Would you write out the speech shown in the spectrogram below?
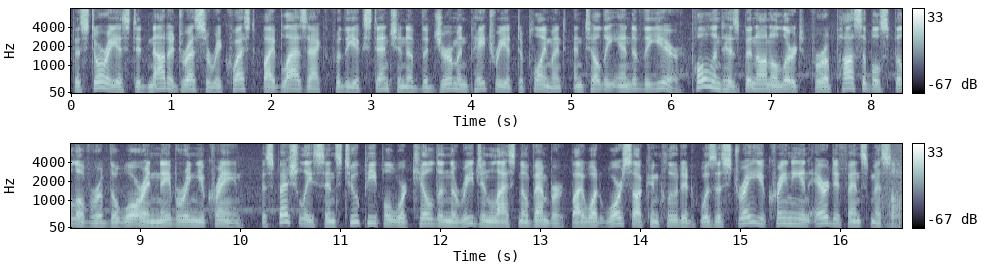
Pistorius did not address a request by Blaszczak for the extension of the German Patriot deployment until the end of the year. Poland has been on alert for a possible spillover of the war in neighboring Ukraine, especially since two people were killed in the region last November by what Warsaw concluded was a stray Ukrainian air defense missile.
